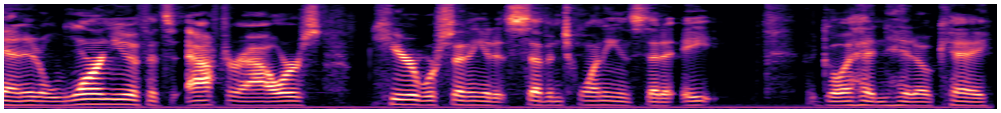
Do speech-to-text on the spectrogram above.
And it'll warn you if it's after hours. Here we're sending it at 7:20 instead of 8. Go ahead and hit OK.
